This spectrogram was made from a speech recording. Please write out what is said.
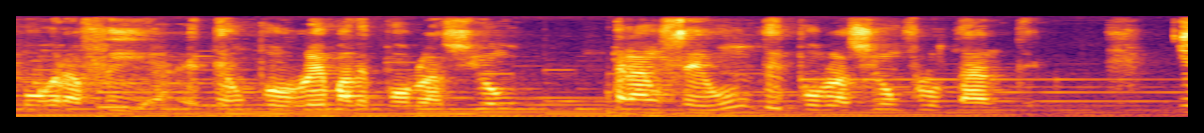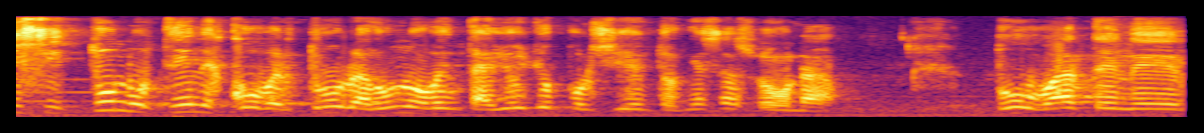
demografía, este es un problema de población transeúnte y población flotante. Y si tú no tienes cobertura de un 98% en esa zona, tú vas a tener,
